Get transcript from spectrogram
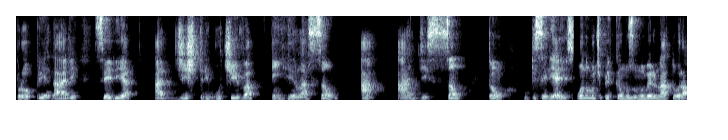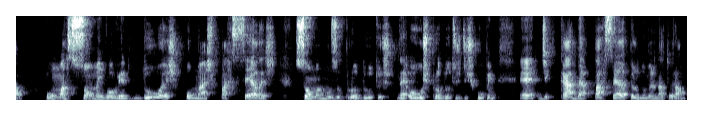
propriedade seria a distributiva em relação à adição. Então, o que seria isso? Quando multiplicamos um número natural por uma soma envolvendo duas ou mais parcelas, somamos o produtos, né, ou os produtos, desculpem, é, de cada parcela pelo número natural.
